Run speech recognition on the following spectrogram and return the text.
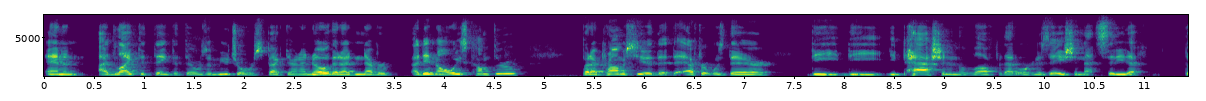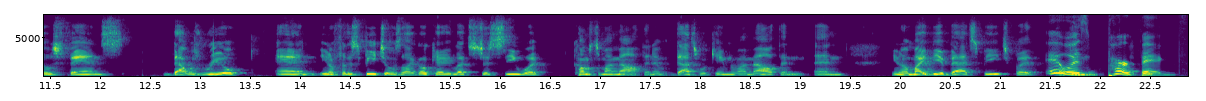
And I'd like to think that there was a mutual respect there. And I know that I'd never, I didn't always come through, but I promise you that the effort was there. The, the, the passion and the love for that organization, that city, that those fans, that was real. And, you know, for the speech, it was like, okay, let's just see what comes to my mouth. And it, that's what came to my mouth. And, and, you know, it might be a bad speech, but it was perfect.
